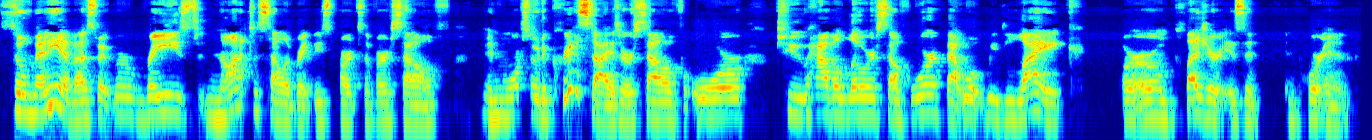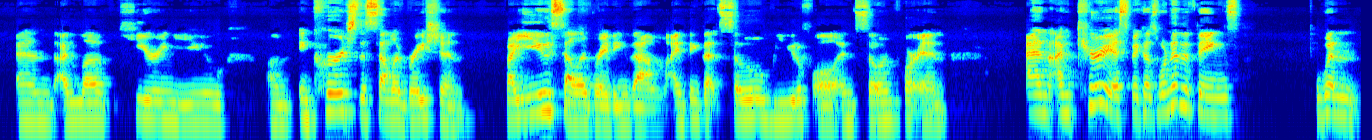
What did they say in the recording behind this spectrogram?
So many of us, right, we're raised not to celebrate these parts of ourselves and more so to criticize ourselves or to have a lower self worth that what we like or our own pleasure isn't important. And I love hearing you um, encourage the celebration by you celebrating them. I think that's so beautiful and so important. And I'm curious because one of the things when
